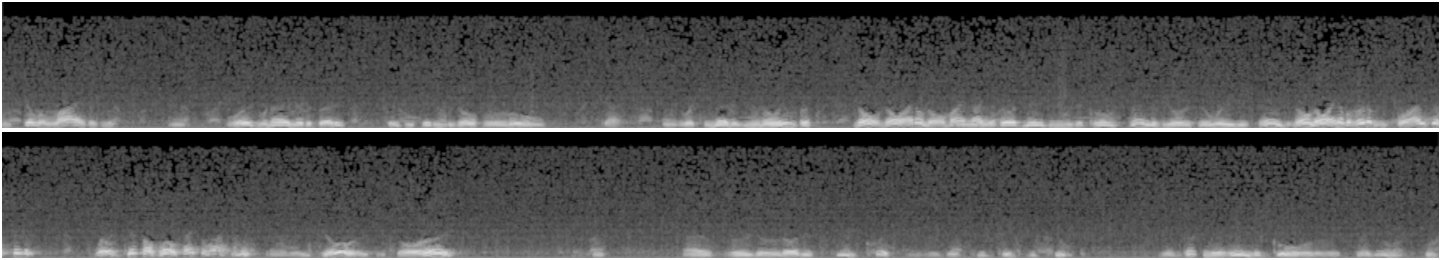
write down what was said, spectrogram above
he's still alive, isn't he? Was when I read about it. Paper said he was awful low. Gosh, what's the matter? You know him? Huh? No, no, I don't know him. I, I just thought maybe he was a close friend of yours the way you sounded. No, no, I never heard of him before. I was just thinking, well, guess I'll blow. Thanks a lot. Well, sure, it's all right. I've heard a lot of street questions, that kid takes the truth. It got me hurry to go all of a sudden. Think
